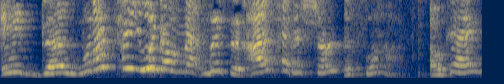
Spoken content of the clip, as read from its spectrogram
It does. When I tell you it don't matter, listen, I've had a shirt that flopped. Okay,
